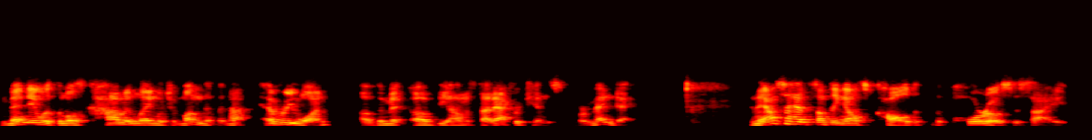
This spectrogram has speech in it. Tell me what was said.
Mende was the most common language among them, but not everyone of the, of the Amistad Africans were Mende. And they also had something else called the Poro Society,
